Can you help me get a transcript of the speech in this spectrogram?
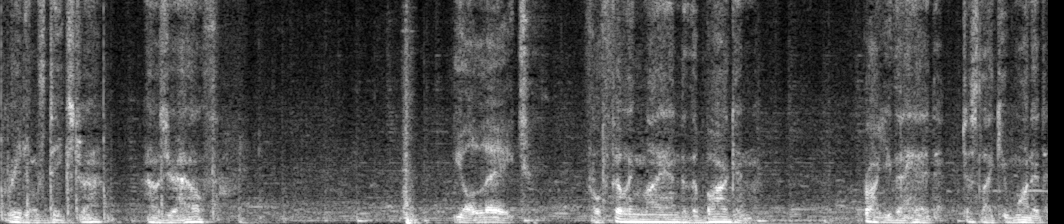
Greetings, Dijkstra. How's your health? You're late. Fulfilling my end of the bargain. Brought you the head, just like you wanted.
